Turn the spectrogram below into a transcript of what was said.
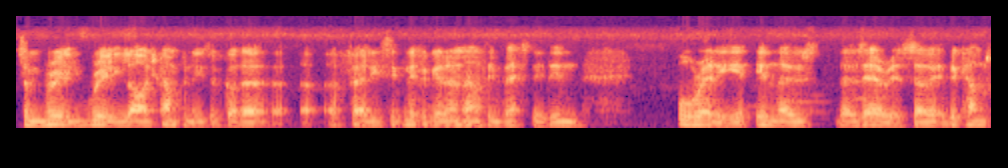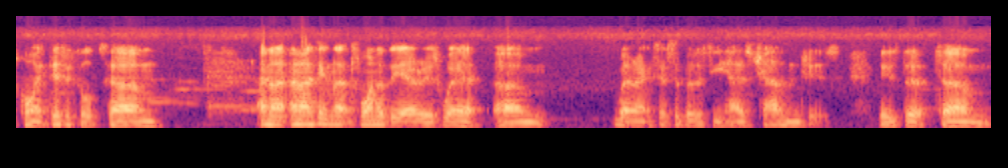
some really, really large companies have got a, a, a fairly significant amount invested in already in those those areas. So it becomes quite difficult. Um, and I and I think that's one of the areas where um, where accessibility has challenges is that um,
